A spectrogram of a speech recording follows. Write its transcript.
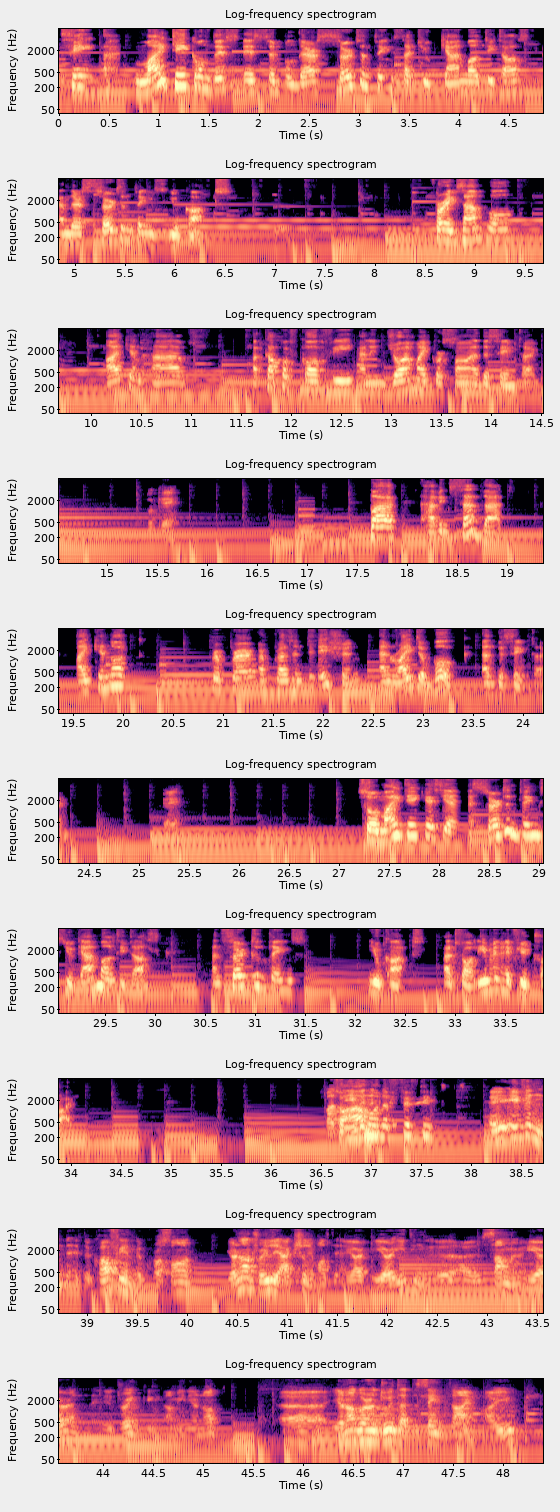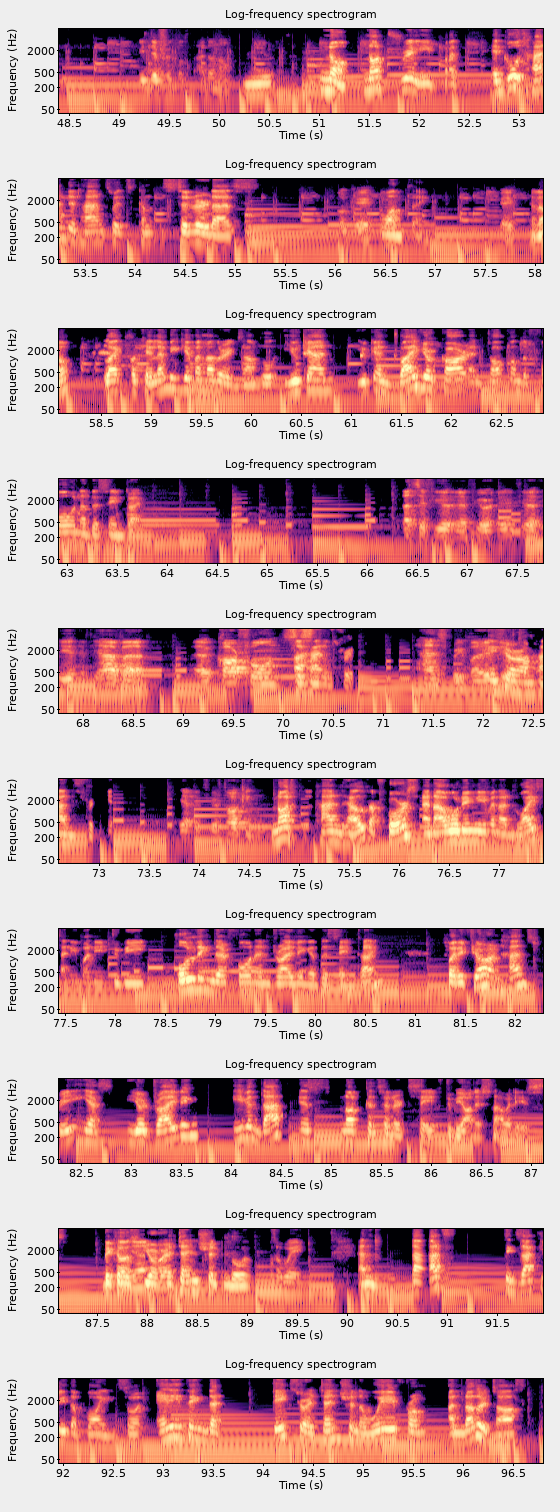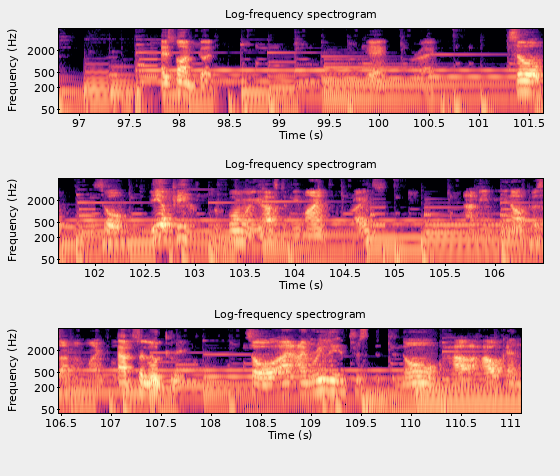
See, my take on this is simple. There are certain things that you can multitask, and there are certain things you can't. For example, I can have a cup of coffee and enjoy my croissant at the same time. Okay. But having said that, I cannot prepare a presentation and write a book at the same time. Okay. So my take is yes, certain things you can multitask, and certain things you can't at all, even if you try. But so I'm on a 50. Even the coffee and the croissant, you're not really actually multi. You're, you're eating uh, some here and you're drinking. I mean, you're not. Uh, you're not going to do it at the same time, are you? Be difficult. I don't know. No, not really. But it goes hand in hand, so it's considered as okay one thing. Okay. You know, like okay, let me give another example. You can you can drive your car and talk on the phone at the same time. That's if you if you're if you if you have a, a car phone system. hands free. Hands free, but if, if you're, you're on hands free. Yeah. Yeah, if you're talking. Not handheld, of course, and I wouldn't even advise anybody to be holding their phone and driving at the same time. But if you're on hands free, yes, you're driving. Even that is not considered safe, to be honest, nowadays because yeah. your attention goes away. And that's exactly the point. So anything that takes your attention away from another task is not good. Okay, all right. So, so be a peak performer, you have to be mindful, right? I mean, you know, because I'm a mindful. Absolutely. So I, am really interested to know how how can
